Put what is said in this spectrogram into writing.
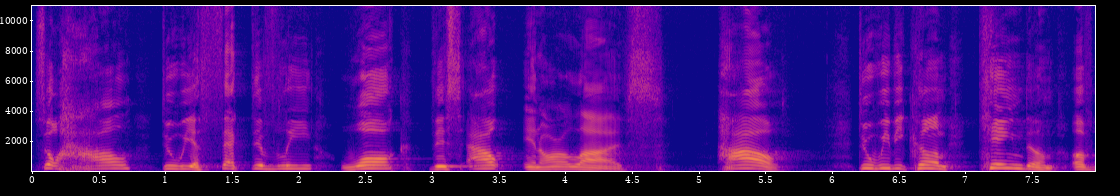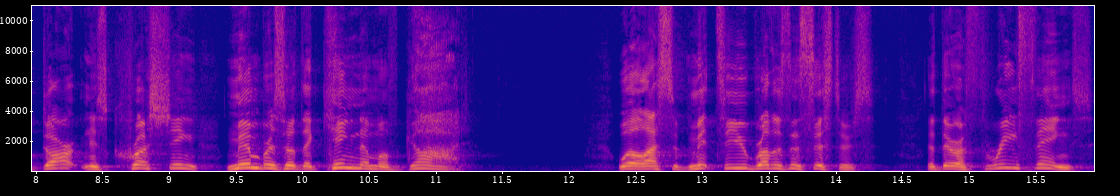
So, how do we effectively walk this out in our lives? How do we become kingdom of darkness crushing members of the kingdom of God? Well, I submit to you, brothers and sisters, that there are three things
